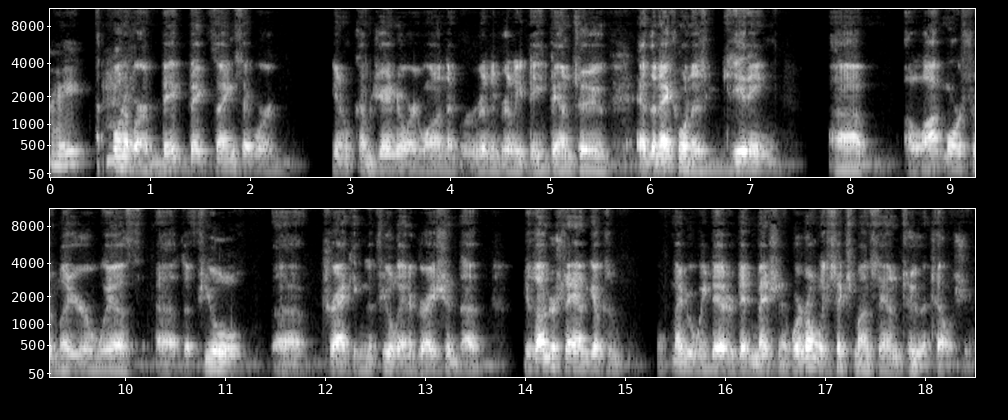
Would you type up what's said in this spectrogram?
right? that's one of our big big things that we're you know come January one that we're really really deep into. And the next one is getting uh, a lot more familiar with uh, the fuel uh, tracking, the fuel integration. Uh, just understand, you know, 'cause maybe we did or didn't mention it. We're only six months into IntelliShift.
